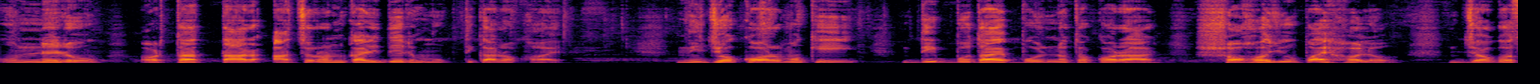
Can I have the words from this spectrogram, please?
অন্যেরও, অর্থাৎ তার আচরণকারীদের মুক্তিকারক হয়। নিজ কর্মকে দিব্যতায় পরিণত করার সহজ উপায় হল, জগৎ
